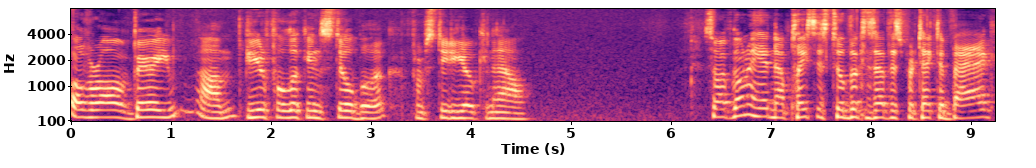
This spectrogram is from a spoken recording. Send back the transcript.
overall, very um, beautiful looking steelbook from Studio Canal. So I've gone ahead and I placed this steelbook inside this protective bag.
